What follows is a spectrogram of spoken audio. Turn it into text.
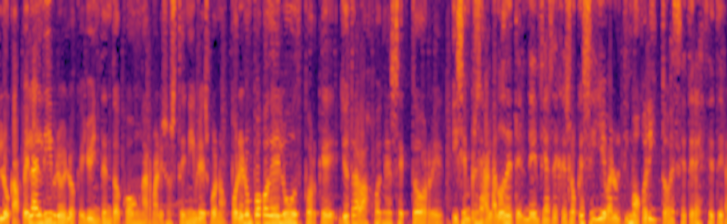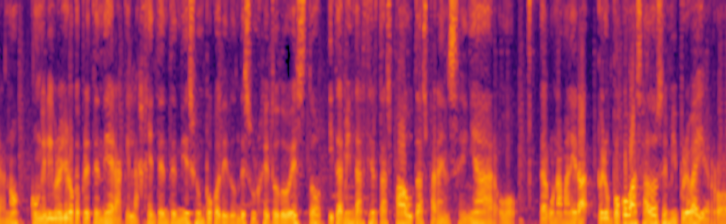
Lo que apela el libro y lo que yo intento con Armarios Sostenibles, bueno, poner un poco de luz porque yo trabajo en el sector eh, y siempre se ha hablado de tendencias, de qué es lo que se lleva, el último grito, etcétera, etcétera, ¿no? Con el libro yo lo que pretendía era que la gente entendiese un poco de dónde surge todo esto y también dar ciertas pautas para enseñar o de alguna manera, pero un poco basados en mi prueba y error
